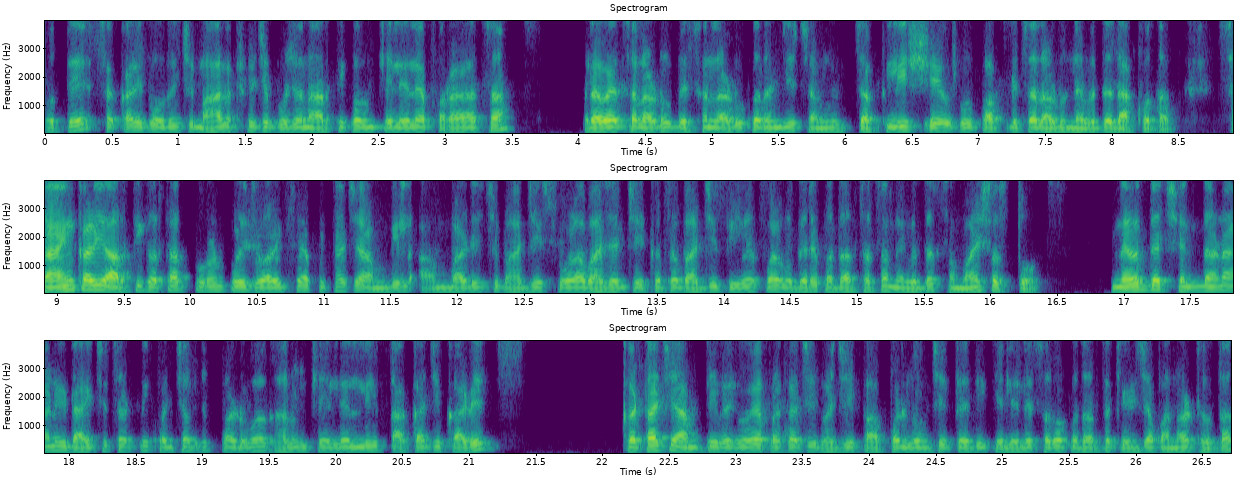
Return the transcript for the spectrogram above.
होते. सकाळी गौरींची महालक्ष्मीचे पूजन आरती करून केलेल्या फराळाचा रव्याचा लाडू बेसन लाडू करंजी चंग- चकली शेव गुळ पापडीचा लाडू नैवेद्य दाखवतात. सायंकाळी आरती करतात. पुरणपोळी ज्वारीच्या पिठाचे आंबील आंबाडीची भाजी सोळा भाज्यांची एकत्र भाजी दिवे फळ वगैरे पदार्थाचा नैवेद्य समावेश असतो. नैवेद्यात शेंगदाणा आणि डाळीची चटणी पंचामृत पाडवा घालून केलेली ताकाची काळी कटाची आमटी वेगवेगळ्या प्रकारची भजी पापड लोणचे इत्यादी केलेले सर्व पदार्थ केळीच्या पानावर ठेवतात.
